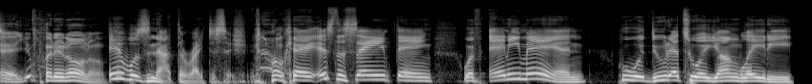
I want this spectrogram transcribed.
Yeah, you put it on him. it was not the right decision. Okay. It's the same thing with any man who would do that to a young lady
